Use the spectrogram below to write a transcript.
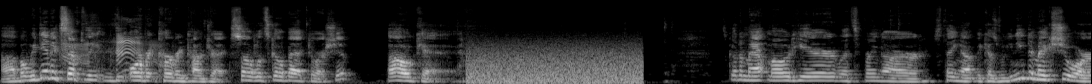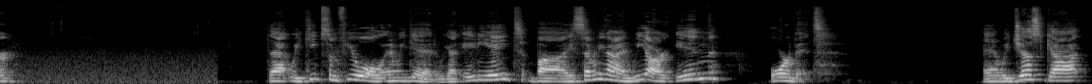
Uh, but we did accept the, the orbit Kerbin contract. So let's go back to our ship. Okay. Let's go to map mode here. Let's bring our thing up because we need to make sure that we keep some fuel, and we did. We got 88 by 79. We are in orbit. And we just got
